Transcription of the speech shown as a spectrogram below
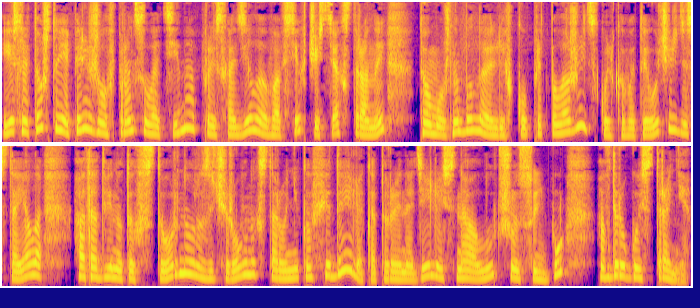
Если то, что я пережил в Пренсо-Латино, происходило во всех частях страны, то можно было легко предположить, сколько в этой очереди стояло отодвинутых в сторону разочарованных сторонников Фиделя, которые надеялись на лучшую судьбу в другой стране.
